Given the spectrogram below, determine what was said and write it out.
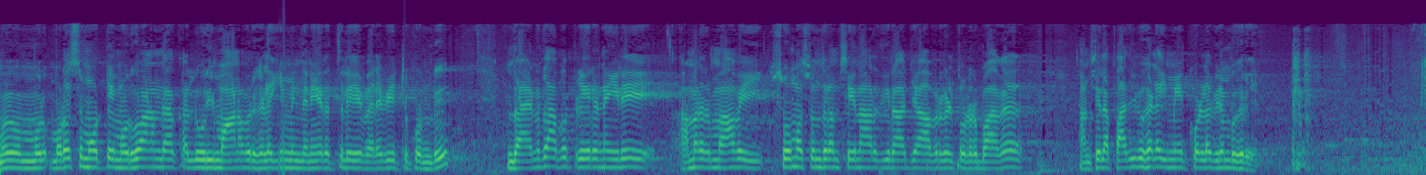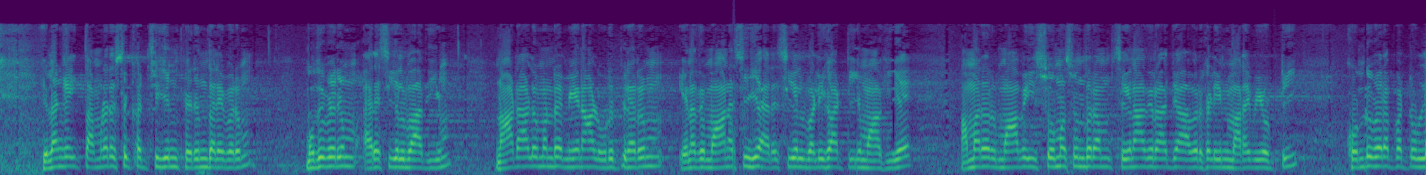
மு- மு- முரசுமோட்டை முருகானந்தா கல்லூரி மாணவர்களையும் இந்த நேரத்திலே வரவேற்று கொண்டு இந்த அனுதாப பிரேரணையிலே அமரர் மாவை சோமசுந்தரம் சேனாரதி ராஜா அவர்கள் தொடர்பாக நான் சில பதிவுகளை மேற்கொள்ள விரும்புகிறேன். இலங்கை தமிழரசு கட்சியின் பெருந்தலைவரும் முதுபெரும் அரசியல்வாதியும் நாடாளுமன்ற மேனாள் உறுப்பினரும் எனது மானசீக அரசியல் வழிகாட்டியும் ஆகிய அமரர் மாவை சோமசுந்தரம் சேனாதிராஜா அவர்களின் மறைவையொட்டி கொண்டுவரப்பட்டுள்ள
